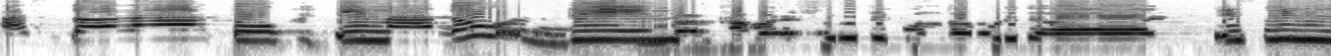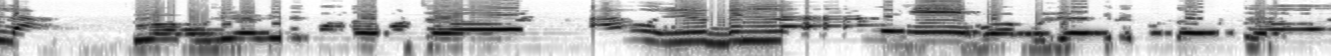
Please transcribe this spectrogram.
আসসালাতু ইমাদুদ্দিন। খাবারের শুরুতে কোন দোয়া হয়? বিসমিল্লাহ। দোয়া ভুলিয়া গেলে কোন দোয়া করতে হয়? আউযু বিল্লাহি। দোয়া ভুলিয়া গেলে কোন দোয়া করতে হয়?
